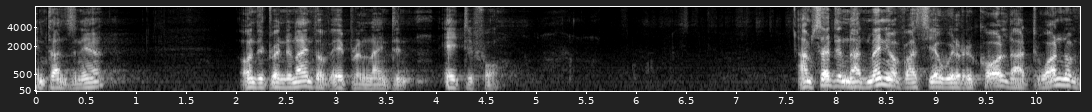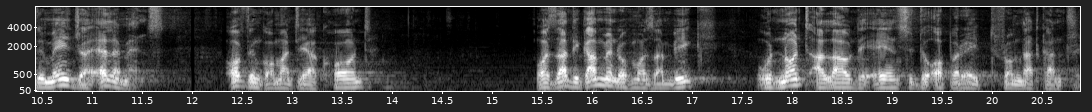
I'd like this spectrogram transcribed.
in Tanzania on the 29th of April 1984. I'm certain that many of us here will recall that one of the major elements of the Nkomati Accord was that the government of Mozambique would not allow the ANC to operate from that country.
